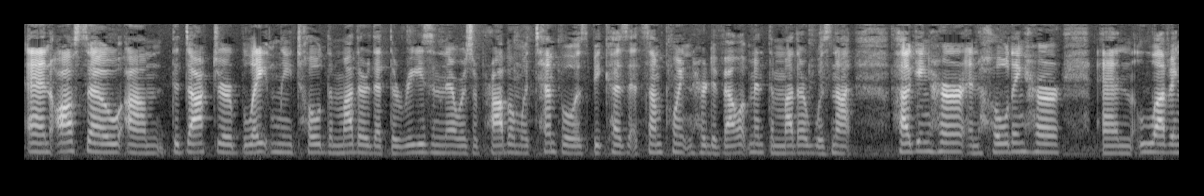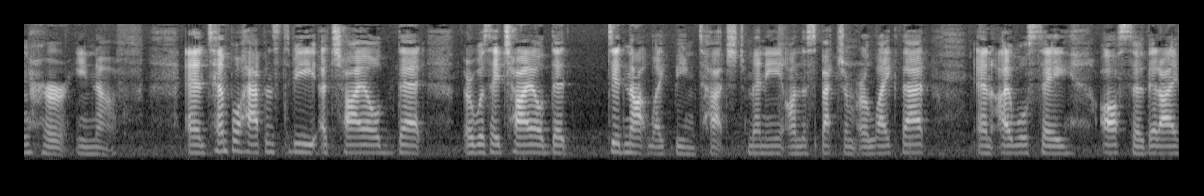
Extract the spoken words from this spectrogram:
And also, um, the doctor blatantly told the mother that the reason there was a problem with Temple is because at some point in her development, the mother was not hugging her and holding her and loving her enough. And Temple happens to be a child that, or was a child that did not like being touched. Many on the spectrum are like that. And I will say also that I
